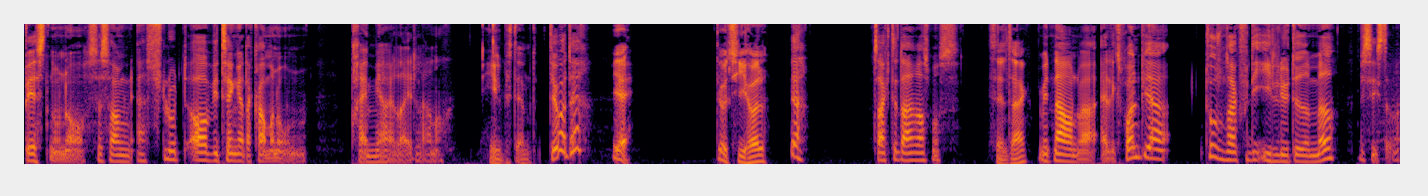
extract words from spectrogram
bedst nu, når sæsonen er slut, og vi tænker, der kommer nogle præmier eller et eller andet. Helt bestemt. Det var det. Det var 10 hold. Tak til dig, Rasmus. Selv tak. Mit navn var Alex Brøndbjerg. Tusind tak, fordi I lyttede med. Vi ses derude.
